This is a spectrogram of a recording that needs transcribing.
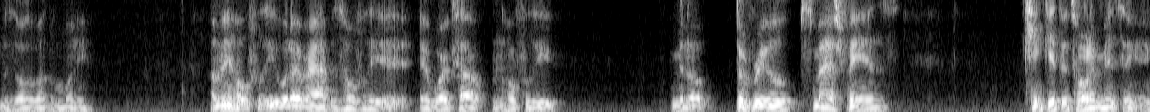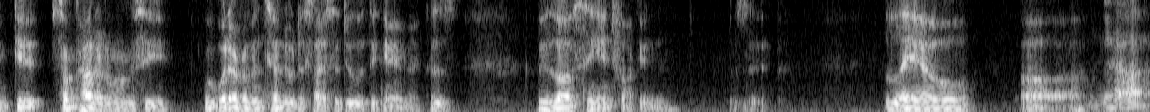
It's all about the money. I mean, hopefully, whatever happens, hopefully it, it works out, and hopefully, you know, the real Smash fans can get the tournaments and, and get some kind of normalcy with whatever Nintendo decides to do with the game. Because we love seeing fucking, was it, Leo, uh, Yeah.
